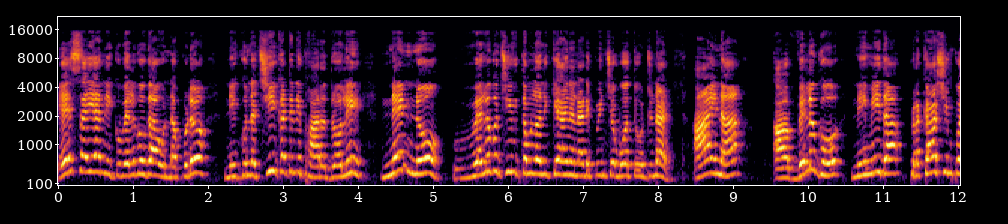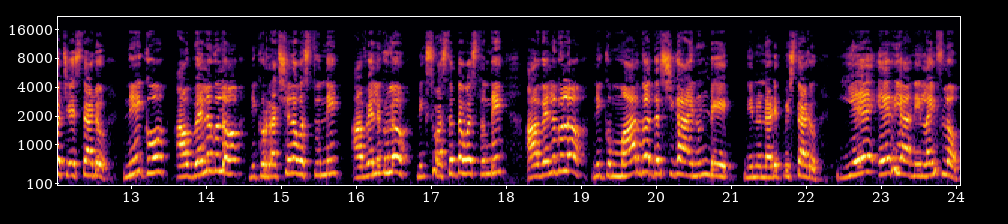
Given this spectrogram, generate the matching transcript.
ఏసయ్య నీకు వెలుగుగా ఉన్నప్పుడు నీకున్న చీకటిని పారద్రోలి నిన్ను వెలుగు జీవితంలోనికి ఆయన నడిపించబోతూ ఉంటున్నాడు. ఆయన ఆ వెలుగు నీ మీద ప్రకాశింప చేస్తాడు నీకు ఆ వెలుగులో నీకు రక్షణ వస్తుంది. ఆ వెలుగులో నీకు స్వస్థత వస్తుంది. ఆ వెలుగులో నీకు మార్గదర్శిగా ఆయన నుండి నిన్ను నడిపిస్తాడు. ఏ ఏరియా నీ లైఫ్లో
